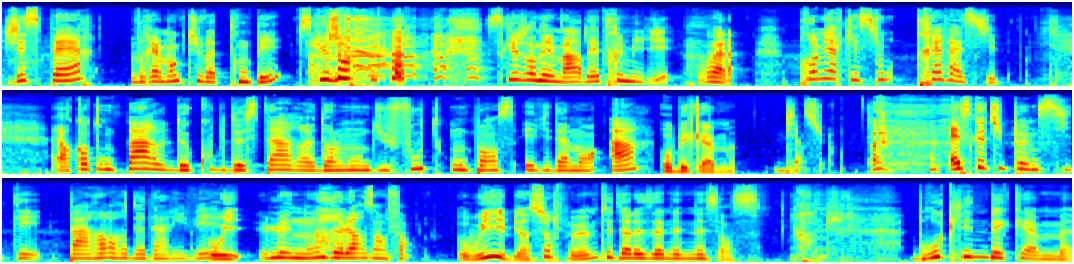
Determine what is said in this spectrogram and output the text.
J'espère vraiment que tu vas te tromper, parce que j'en, parce que j'en ai marre d'être humiliée. Voilà. Première question très facile. Alors quand on parle de couple de stars euh, dans le monde du foot, on pense évidemment à, Au Beckham. bien sûr. Est-ce que tu peux me citer par ordre d'arrivée Oui. le nom de leurs enfants? Oui, bien sûr, je peux même te dire les années de naissance. Oh, Brooklyn Beckham,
